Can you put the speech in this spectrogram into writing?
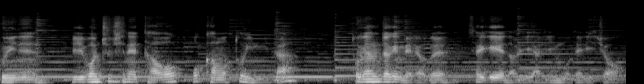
9위는 일본 출신의 타오 오카모토입니다. 동양적인 매력을 세계에 널리 알린 모델이죠.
